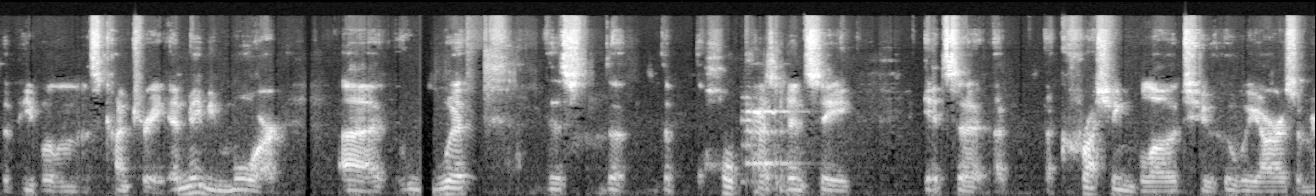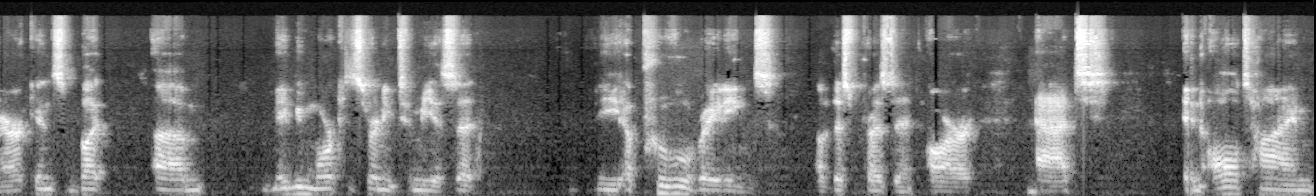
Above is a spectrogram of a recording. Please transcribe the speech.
the people in this country, and maybe more, uh, with this the, the whole presidency. It's a, a, a, crushing blow to who we are as Americans. But um, maybe more concerning to me is that the approval ratings of this president are at an all-time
